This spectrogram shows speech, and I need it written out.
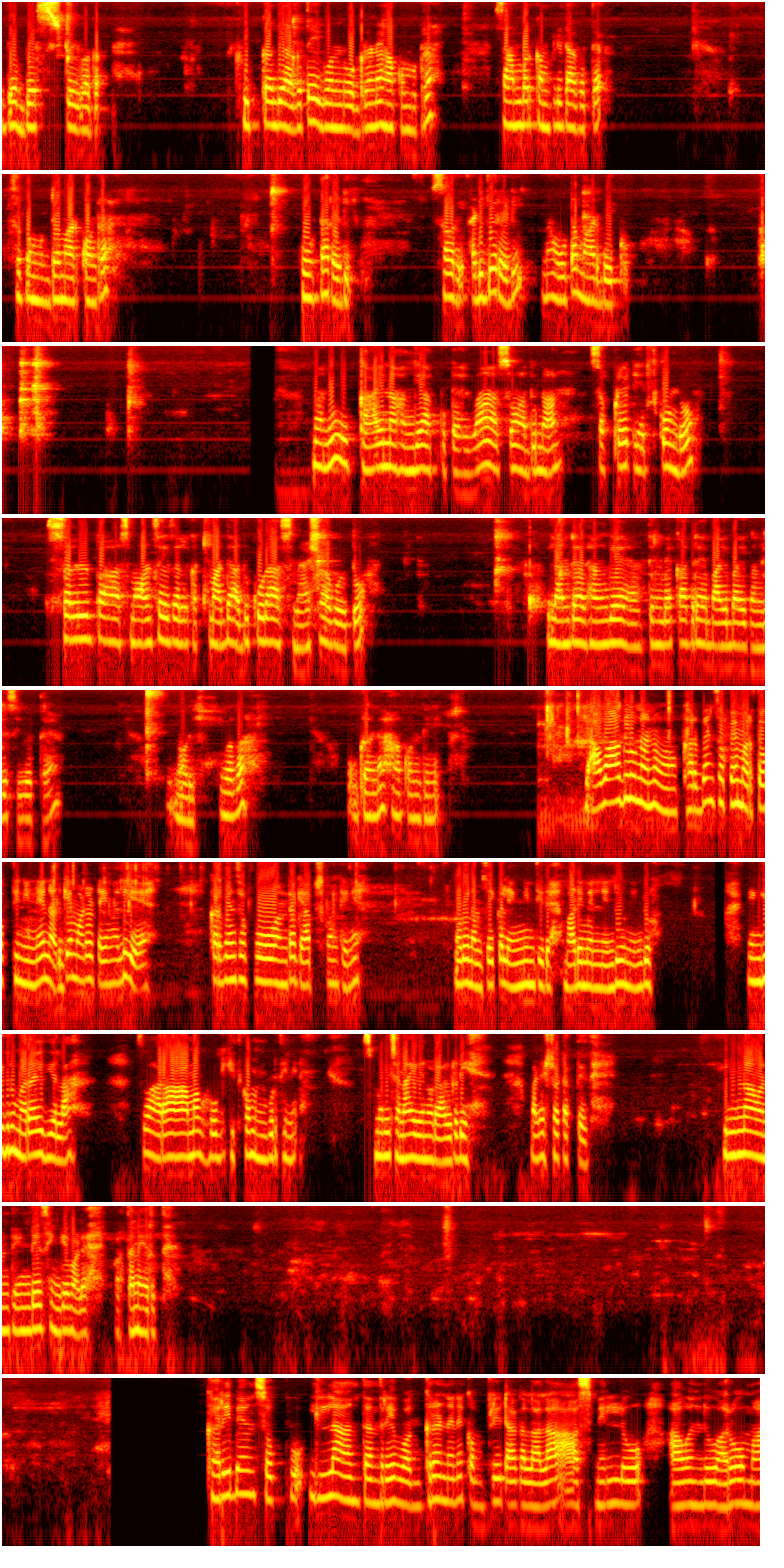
ಇದೇ ಬೆಸ್ಟ್ ಇವಾಗ. ಕ್ವಿಕ್ ಆಗಿ ಆಗುತ್ತೆ. ಈಗ ಒಂದು ಒಗ್ಗರಣೆ ಹಾಕೊಂಡ್ಬಿಟ್ರೆ ಸಾಂಬಾರ್ ಕಂಪ್ಲೀಟ್ ಆಗುತ್ತೆ. ಸ್ವಲ್ಪ ಮುದ್ದೆ ಮಾಡ್ಕೊಂಡ್ರೆ ಊಟ ರೆಡಿ ಸಾರಿ ಅಡಿಗೆ ರೆಡಿ ನಾವು ಊಟ ಮಾಡಬೇಕು. ನಾನು ಕಾಯಿನ ಹಂಗೆ ಹಾಕ್ಬಿಟ್ಟೆ ಅಲ್ವಾ? ಸೊ ಅದನ್ನ ಸಪ್ರೇಟ್ ಎತ್ಕೊಂಡು ಸ್ವಲ್ಪ ಸ್ಮಾಲ್ ಸೈಜಲ್ಲಿ ಕಟ್ ಮಾಡಿದೆ. ಅದು ಕೂಡ ಸ್ಮ್ಯಾಶ್ ಆಗೋಯ್ತು. ಇಲ್ಲಾಂದ್ರೆ ಅದು ಹಾಗೆ ತಿನ್ಬೇಕಾದ್ರೆ ಬಾಯಿ ಬಾಯಿಗೆ ಹಂಗೆ ಸಿಗುತ್ತೆ. ನೋಡಿ, ಇವಾಗ ಒಗ್ಗರಣೆ ಹಾಕೊಂತೀನಿ. ಯಾವಾಗಲೂ ನಾನು ಕರ್ಬೇನ್ ಸೊಪ್ಪೆ ಮರ್ತೋಗ್ತೀನಿ. ಇನ್ನೇನು ಅಡುಗೆ ಮಾಡೋ ಟೈಮಲ್ಲಿ ಕರ್ಬೇನ್ ಸೊಪ್ಪು ಅಂತ ಗ್ಯಾಪ್ಸ್ಕೊಂತೀನಿ. ನೋಡಿ ನಮ್ಮ ಸೈಕಲ್ ಹೆಂಗ್ ನಿಂತಿದೆ. ಮಾಡಿ ಮೇಲೆ ನಿಂದು ನಿಂದು. ಹೆಂಗಿದ್ರು ಮರ ಇದೆಯಲ್ಲ ಸೊ ಆರಾಮಾಗಿ ಹೋಗಿ ಕಿತ್ಕೊಂಡ್ ಬಂದ್ಬಿಡ್ತೀನಿ. ಸ್ಮೆಲ್ ಚೆನ್ನಾಗಿದೆ ನೋಡಿ ಆಲ್ರೆಡಿ ಮಳೆ ಸ್ಟಾರ್ಟ್ ಆಗ್ತಾ ಇದೆ. ಇನ್ನ ಒಂದು ಟೆನ್ ಡೇಸ್ ಹಿಂಗೆ ಮಳೆ ಬರ್ತಾನೆ ಇರುತ್ತೆ. ಕರಿಬೇವಿನ ಸೊಪ್ಪು ಇಲ್ಲ ಅಂತಂದ್ರೆ ಒಗ್ಗರಣೆನೆ ಕಂಪ್ಲೀಟ್ ಆಗಲ್ಲ ಅಲ್ಲ. ಆ ಸ್ಮೆಲ್ಲು ಆ ಒಂದು ಅರೋಮಾ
